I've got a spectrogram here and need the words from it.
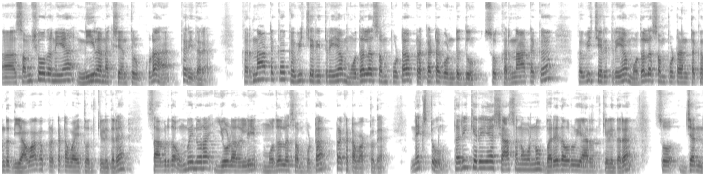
ಸಂಶೋಧನೀಯ ಸಂಶೋಧನೆಯ ನೀಲನಕ್ಷೆ ಅಂತೇಳಿ ಕೂಡ ಕರೀತಾರೆ. ಕರ್ನಾಟಕ ಕವಿಚರಿತ್ರೆಯ ಮೊದಲ ಸಂಪುಟ ಪ್ರಕಟಗೊಂಡದ್ದು. ಸೊ ಕರ್ನಾಟಕ ಕವಿಚರಿತ್ರೆಯ ಮೊದಲ ಸಂಪುಟ ಅಂತಕ್ಕಂಥದ್ದು ಯಾವಾಗ ಪ್ರಕಟವಾಯಿತು ಅಂತ ಕೇಳಿದರೆ, ಸಾವಿರದ ಒಂಬೈನೂರ ಏಳರಲ್ಲಿ ಮೊದಲ ಸಂಪುಟ ಪ್ರಕಟವಾಗ್ತದೆ. ನೆಕ್ಸ್ಟು ತರೀಕೆರೆಯ ಶಾಸನವನ್ನು ಬರೆದವರು ಯಾರು ಅಂತ ಕೇಳಿದರೆ ಸೊ ಜನ್ನ.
